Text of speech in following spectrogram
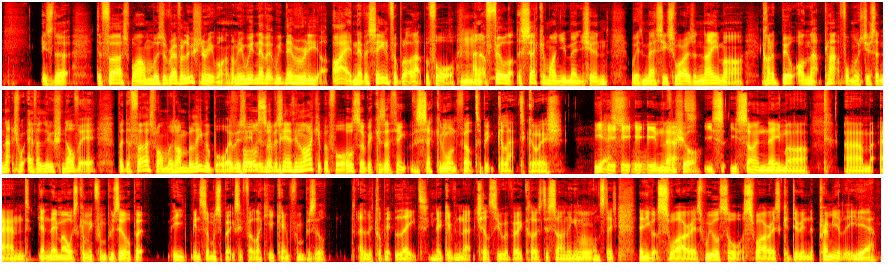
is that the first one was a revolutionary one. I mean, we'd never, we'd never really, I had never seen football like that before, and I feel like the second one you mentioned with Messi, Suarez, and Neymar kind of built on that platform was just a natural evolution of it. But the first one was unbelievable. It was, Well, it was never be- seen anything like it before. Also, because I think the second one felt a bit Galactico-ish. yes, i- i- in that sure. you you signed Neymar, um, and yeah, Neymar was coming from Brazil, but he, in some respects, it felt like he came from Brazil a little bit late. You know, given that Chelsea were very close to signing him at one stage. Then you got Suarez. We all saw what Suarez could do in the Premier League. yeah.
